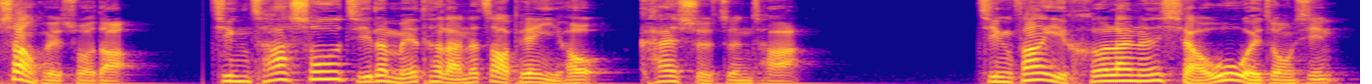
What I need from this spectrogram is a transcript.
上回说到，警察收集了梅特兰的照片以后，开始侦查。警方以荷兰人小屋为中心，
